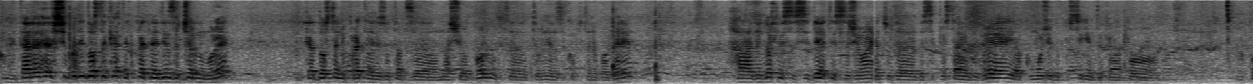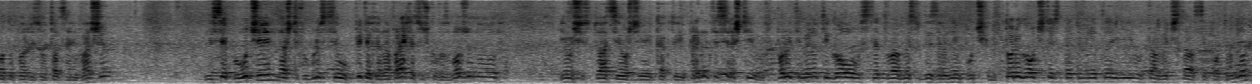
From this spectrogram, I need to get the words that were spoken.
Коментарът ще бъде доста кратък. 5 на 1 за Черно море. Така, доста неприятен резултат за нашия отбор от турнира за Купата на България. А, дойдохме с идеята и с желанието да, да се представим добре и ако може да постигнем така по, по-добър резултат за реванша. Не се получи. Нашите футболисти се опитаха, направиха всичко възможно, но имаше ситуации още както и предните срещи. В първите минути гол, след това вместо да изравним, получихме втори гол, 45-та минута и оттам вече става все по-трудно.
